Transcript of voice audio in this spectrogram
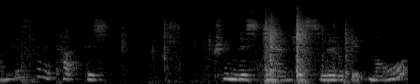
I'm just gonna cut this trim this down just a little bit more.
